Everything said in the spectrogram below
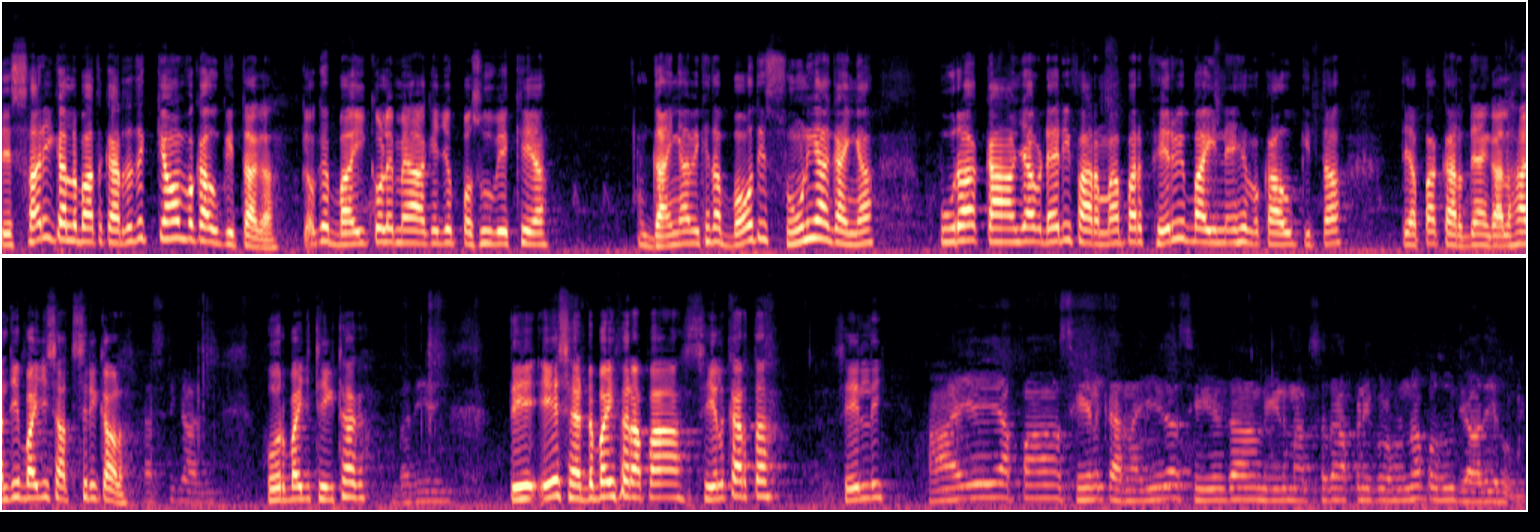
ਤੇ ਸਾਰੀ ਗੱਲਬਾਤ ਕਰਦੇ ਤੇ ਕਿਉਂ ਵਕਾਊ ਕੀਤਾਗਾ? ਕਿਉਂਕਿ ਬਾਈ ਕੋਲੇ ਮੈਂ ਆ ਕੇ ਜੋ ਪਸ਼ੂ ਵੇਖੇ ਆ, ਗਾਈਆਂ ਵੇਖੇ ਤਾਂ ਬਹੁਤ ਹੀ ਸੋਹਣੀਆਂ ਗਾਈਆਂ, ਪੂਰਾ ਕਾਮਯਾਬ ਡੈਰੀ ਫਾਰਮ ਆ, ਪਰ ਫਿਰ ਵੀ ਬਾਈ ਨੇ ਇਹ ਵਕਾਊ ਕੀਤਾ। ਤੇ ਆਪਾਂ ਕਰਦੇ ਆਂ ਗੱਲ। ਹਾਂਜੀ ਬਾਈ ਜੀ ਸਤਿ ਸ੍ਰੀ ਅਕਾਲ। ਸਤਿ ਸ਼੍ਰੀ ਅਕਾਲ ਜੀ। ਹੋਰ ਬਾਈ ਜੀ ਠੀਕ ਠਾਕ? ਵਧੀਆ ਜੀ। ਤੇ ਇਹ ਸ਼ੈੱਡ ਬਾਈ ਫਿਰ ਆਪਾਂ ਸੇਲ ਕਰਤਾ? ਸੇਲ ਲਈ? ਹਾਂ ਇਹ ਆਪਾਂ ਸੇਲ ਕਰਨਾ ਜੀ। ਇਹਦਾ ਸੇਲ ਦਾ ਮੇਨ ਮਕਸਦ ਆ ਆਪਣੇ ਕੋਲ ਹੁਣ ਨਾ ਪਸ਼ੂ ਜ਼ਿਆਦੇ ਹੋ ਗਏ।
